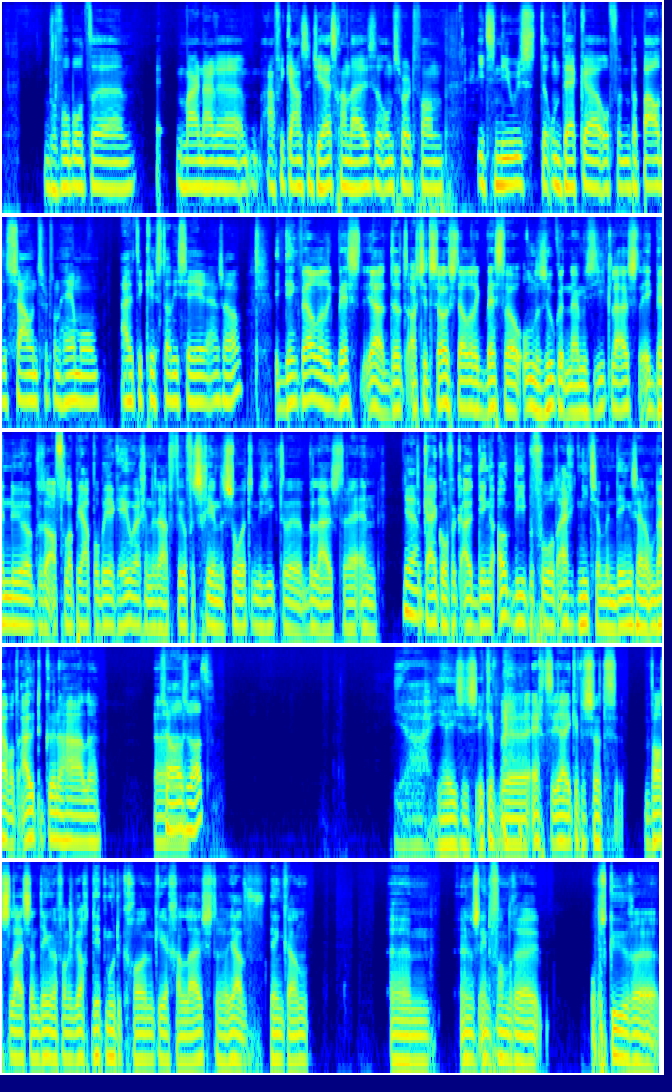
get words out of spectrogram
bijvoorbeeld... eh, maar naar eh, Afrikaanse jazz gaan luisteren om soort van iets nieuws te ontdekken of een bepaalde sound soort van helemaal uit te kristalliseren en zo. Ik denk wel dat ik best, ja, dat als je het zo stelt, dat ik best wel onderzoekend naar muziek luister. Ik ben nu ook, de afgelopen jaar probeer ik heel erg inderdaad veel verschillende soorten muziek te beluisteren. En te kijken of ik uit dingen, ook die bijvoorbeeld eigenlijk niet zo mijn ding zijn, om daar wat uit te kunnen halen. Eh, Zoals wat? Ja, jezus. Ik heb eh, echt, ja, ik heb een soort waslijst aan dingen waarvan ik dacht, dit moet ik gewoon een keer gaan luisteren. Ja, denk aan een, een of andere obscure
